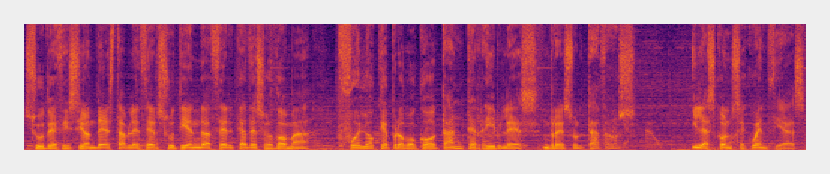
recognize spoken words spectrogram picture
Su decisión de establecer su tienda cerca de Sodoma fue lo que provocó tan terribles resultados y las consecuencias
